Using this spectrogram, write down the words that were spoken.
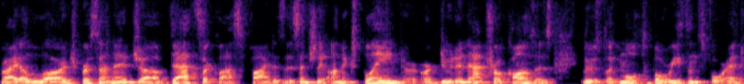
right? A large percentage of deaths are classified as essentially unexplained or, or due to natural causes. There's like multiple reasons for it,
